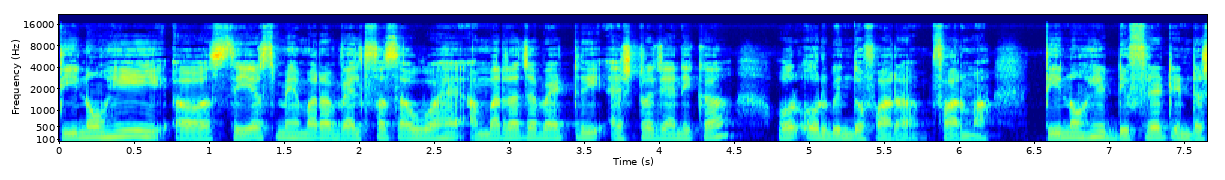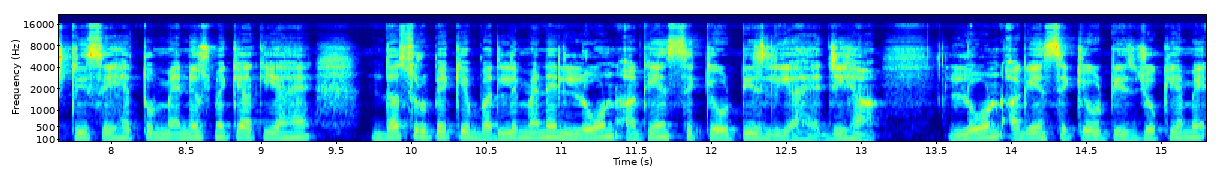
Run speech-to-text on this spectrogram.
तीनों ही शेयर्स में हमारा वेल्थ फंसा हुआ है, अमर राजा बैटरी, एस्ट्राजेनिका और औरबिंदो फारा, फार्मा। तीनों ही डिफरेंट इंडस्ट्री से है तो मैंने उसमें क्या किया है? दस रुपये के बदले मैंने लोन अगेंस्ट सिक्योरिटीज़ लिया है। जी हाँ लोन अगेंस्ट सिक्योरिटीज़ जो कि हमें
